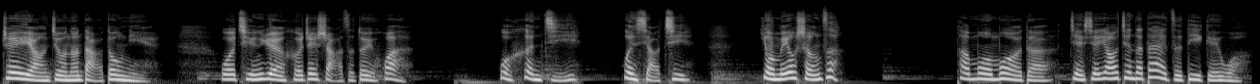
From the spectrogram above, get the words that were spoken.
这样就能打动你，我情愿和这傻子兑换。”我恨极，问小七：“有没有绳子？”他默默地解下腰间的带子递给我。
